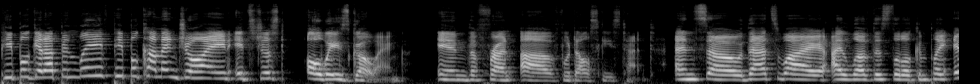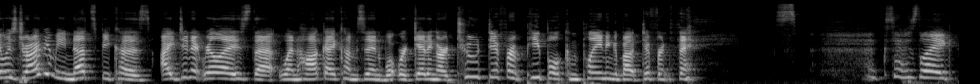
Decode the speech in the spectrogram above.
People get up and leave, people come and join. It's just always going in the front of Waldowski's tent. And so that's why I love this little complaint. It was driving me nuts because I didn't realize that when Hawkeye comes in, what we're getting are two different people complaining about different things. Because I was like,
